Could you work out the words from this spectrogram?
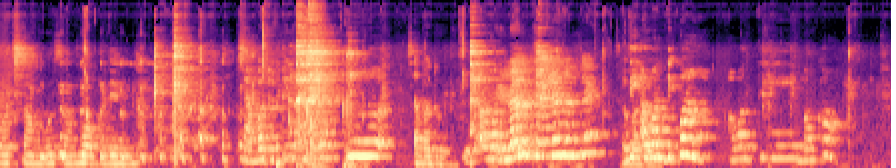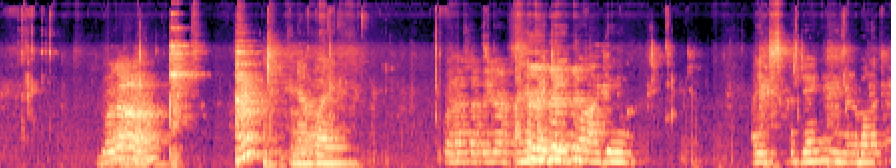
O sambusa mo blin. Sabado tila mo ko. Sabado. Ilan? Kailan nante? Di awan di pa. Awan ti bangka. Wala. Pinapay. Wala sa Pinas. Ano pa dyan ko? Adi. Ay, discuss dyan eh. Yung nalabangan ka.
